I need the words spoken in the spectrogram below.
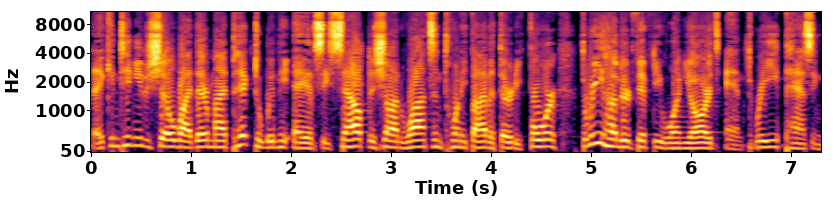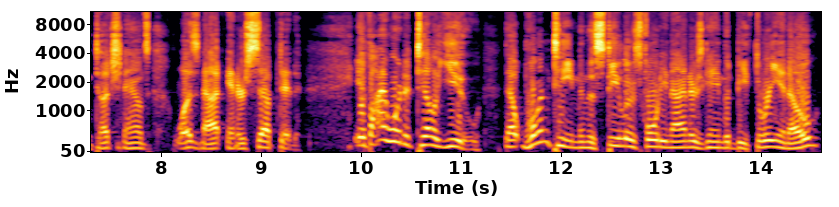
they continue to show why they're my pick to win the AFC South. Deshaun Watson, 25 at 34, 351 yards, and three passing touchdowns, was not intercepted. If I were to tell you that one team in the Steelers 49ers game would be 3 and 0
